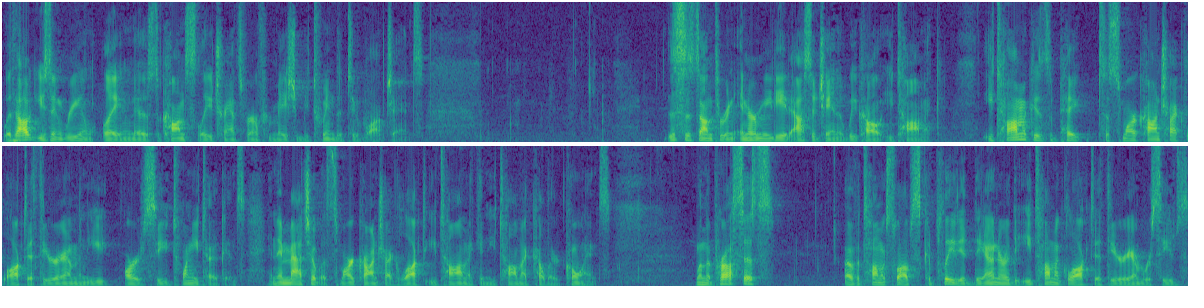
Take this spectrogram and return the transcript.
without using relaying nodes to constantly transfer information between the two blockchains. This is done through an intermediate asset chain that we call ETOMIC. ETOMIC is a peg to smart contract locked Ethereum and ERC20 tokens, and they match up with smart contract locked ETOMIC and ETOMIC colored coins. When the process of atomic swaps completed, the owner of the atomic locked Ethereum receives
